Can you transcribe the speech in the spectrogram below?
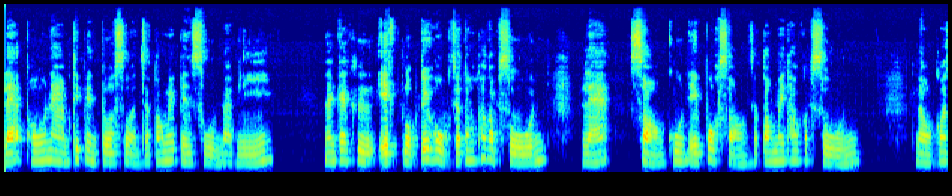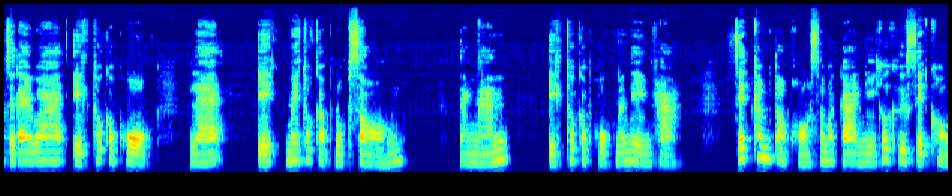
และพหุนามที่เป็นตัวส่วนจะต้องไม่เป็นศูนย์แบบนี้ นั่นก็คือ x ลบด้วย 6 จะต้องเท่ากับ 0 และ 2 คูณ x บวก 2 จะต้องไม่เท่ากับ 0 เราก็จะได้ว่า x เท่ากับ 6 และ x ไม่เท่ากับลบ 2 ดังนั้น x เท่ากับ 6 นั่นเองค่ะ เซตคำตอบของสมการนี้ก็คือเซตของ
